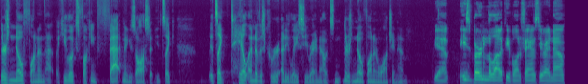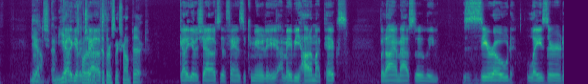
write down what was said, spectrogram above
there's no fun in that. Like he looks fucking fat and exhausted. It's like, it's like tail end of his career Eddie Lacy right now. It's there's no fun in watching him. yeah, he's burning a lot of people on fantasy right now. Yeah, Which, and yeah, gotta give a probably like a out fifth to- or sixth round pick. Got to give a shout out to the fantasy community. I may be hot on my picks, but I am absolutely zeroed, lasered,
